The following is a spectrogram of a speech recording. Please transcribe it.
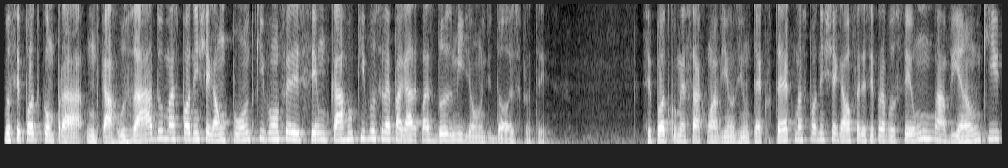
Você pode comprar um carro usado, mas podem chegar a um ponto que vão oferecer um carro que você vai pagar quase 2 milhões de dólares para ter. Você pode começar com um aviãozinho um teco-teco, mas podem chegar a oferecer para você um avião em que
